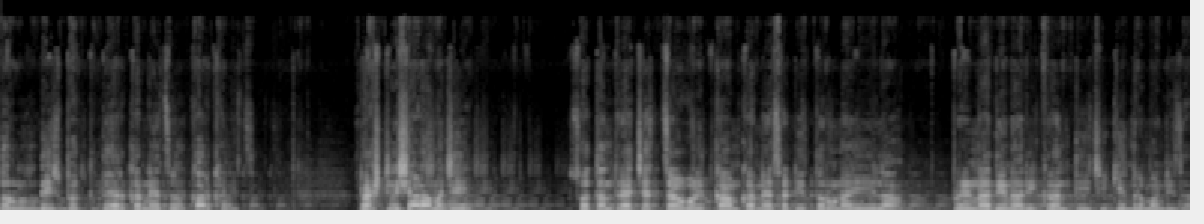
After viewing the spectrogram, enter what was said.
तरुण देशभक्त तयार करण्याचं कारखाने राष्ट्रीय शाळा म्हणजे स्वातंत्र्याच्या चळवळीत काम करण्यासाठी तरुणाईला प्रेरणा देणारी क्रांतीची केंद्र मानली जात.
